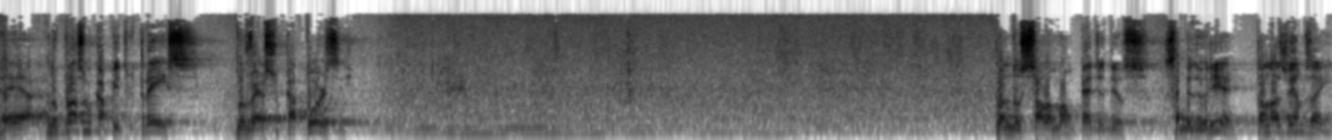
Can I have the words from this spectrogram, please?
É, no próximo capítulo 3, no verso 14, quando Salomão pede a Deus sabedoria, então nós vemos aí:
